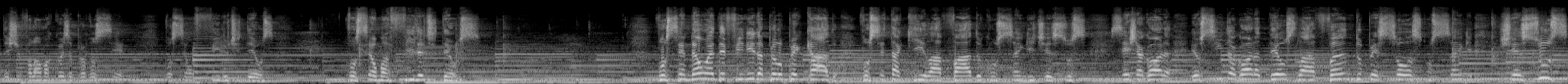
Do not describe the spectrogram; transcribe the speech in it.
Deixa eu falar uma coisa para você: você é um filho de Deus, você é uma filha de Deus. Você não é definida pelo pecado, você está aqui lavado com o sangue de Jesus. Seja agora, eu sinto agora Deus lavando pessoas com sangue, Jesus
